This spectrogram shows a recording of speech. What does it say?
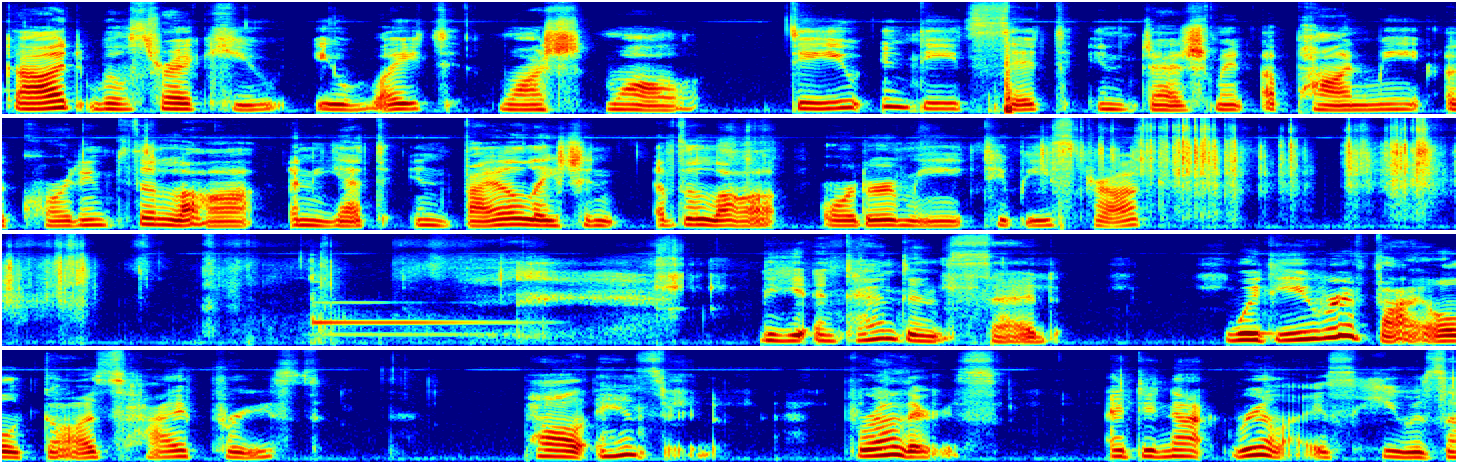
God will strike you, you whitewashed wall, do you indeed sit in judgment upon me according to the law, and yet in violation of the law order me to be struck? The attendant said, Would you revile God's high priest? Paul answered, Brothers, I did not realize he was a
